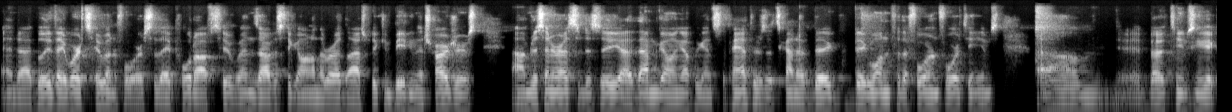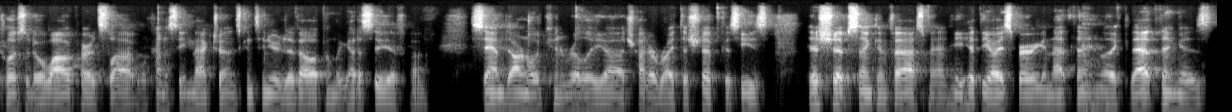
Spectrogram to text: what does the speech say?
and I believe they were two and four, so they pulled off two wins. Obviously, going on the road last week and beating the Chargers. I'm just interested to see uh, them going up against the Panthers. It's kind of big, big one for the four and four teams. Um, both teams can get closer to a wild card slot. We'll kind of see Mac Jones continue to develop, and we got to see if uh, Sam Darnold can really uh, try to right the ship because he's his ship's sinking fast, man. He hit the iceberg, and that thing, like that thing, is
